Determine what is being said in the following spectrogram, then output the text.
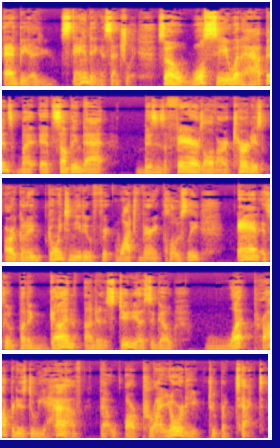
and be a standing essentially. So we'll see what happens, but it's something that business affairs, all of our attorneys are going going to need to watch very closely, and it's going to put a gun under the studios to go. What properties do we have that are priority to protect?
